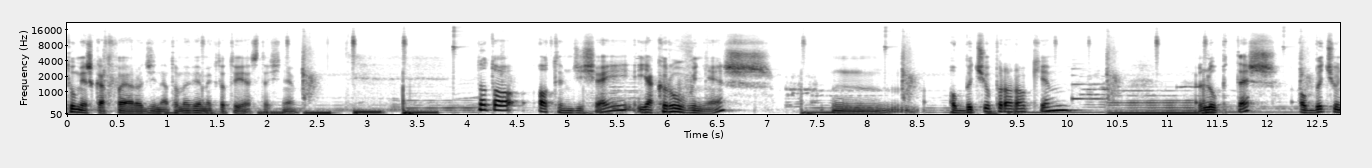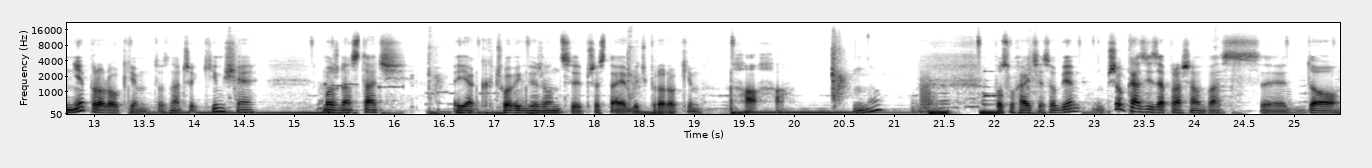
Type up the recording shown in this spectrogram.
tu mieszka twoja rodzina, to my wiemy, kto ty jesteś, nie? No to o tym dzisiaj, jak również mm, o byciu prorokiem lub też o byciu nieprorokiem, to znaczy kim się można stać, jak człowiek wierzący przestaje być prorokiem. Ha, ha. No. Posłuchajcie sobie. Przy okazji zapraszam Was e, do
